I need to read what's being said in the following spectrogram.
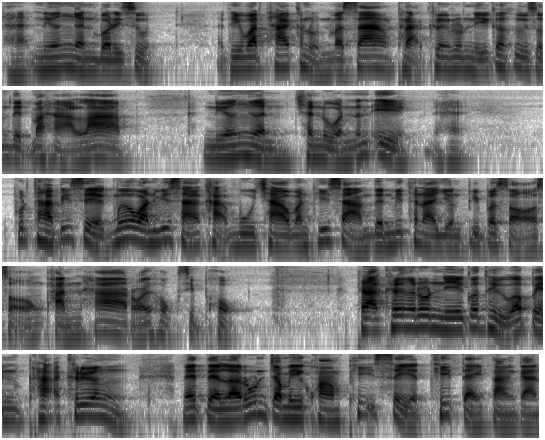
นะฮะเนื้อเงินบริสุทธิ์ที่วัดท่าขนุนมาสร้างพระเครื่องรุ่นนี้ก็คือสมเด็จมหาลาภเนื้อเงินฉนวนนั่นเองนะฮะพุทธาพิเศษเมื่อวันวิสาขบูชาวันที่ 3 เดือนมิถุนายนปีพศ 2566 พระเครื่องรุ่นนี้ก็ถือว่าเป็นพระเครื่องในแต่ละรุ่นจะมีความพิเศษที่แตกต่างกัน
